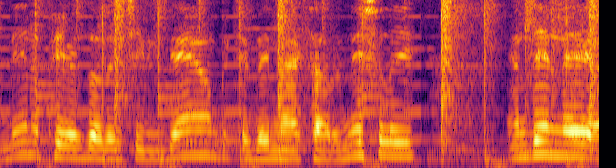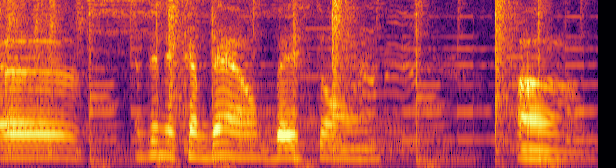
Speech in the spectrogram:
men appear as though they're cheating down because they max out initially, and then they uh, and then they come down based on um,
